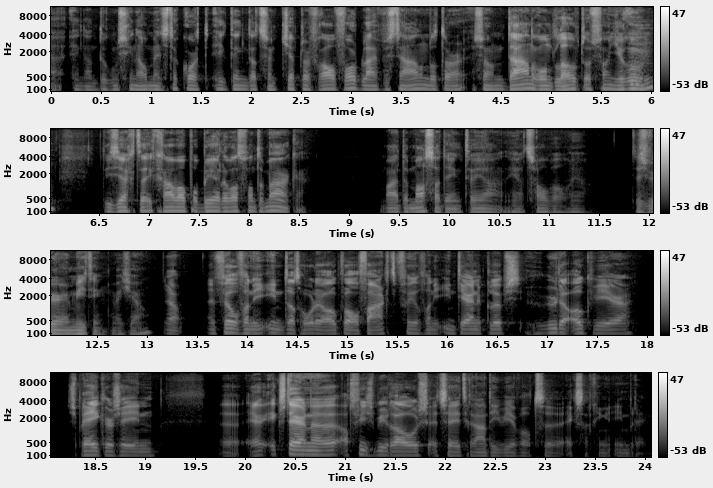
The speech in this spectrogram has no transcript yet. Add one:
en dan doe ik misschien al mensen tekort, ik denk dat zo'n chapter vooral voort blijft bestaan, omdat er zo'n Daan rondloopt of zo'n Jeroen, Mm. die zegt, eh, ik ga wel proberen er wat van te maken. Maar de massa denkt, eh, ja, ja, het zal wel, ja. Is weer een meeting, weet je wel. Ja, en veel van die, in, dat hoorde ook wel vaak, veel van die interne clubs huurden ook weer sprekers in, eh, er- externe adviesbureaus, et cetera, die weer wat eh, extra gingen inbrengen.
